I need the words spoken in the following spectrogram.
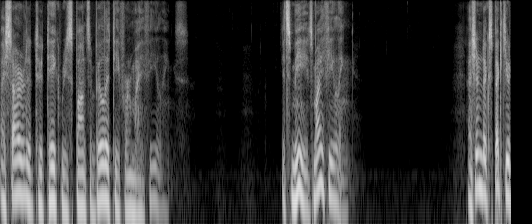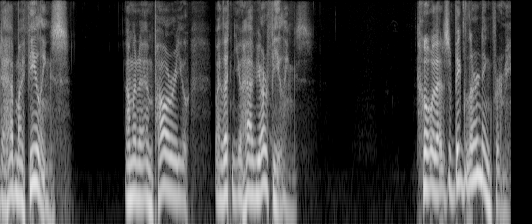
I started to take responsibility for my feelings. It's me, it's my feeling. I shouldn't expect you to have my feelings. I'm going to empower you by letting you have your feelings. Oh, that's a big learning for me.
